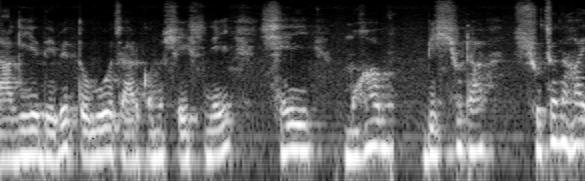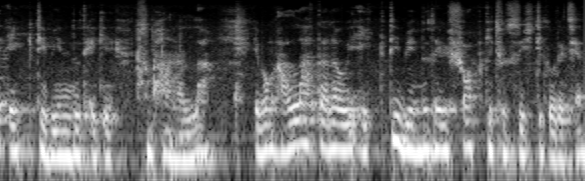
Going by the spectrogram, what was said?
লাগিয়ে দেবে, তবুও যার কোনো শেষ নেই, সেই মহাবিশ্বটা সূচনা হয় একটি বিন্দু থেকে সুবহান আল্লাহ এবং আল্লাহ তালা ওই একটি বিন্দু থেকে সব কিছু সৃষ্টি করেছেন।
